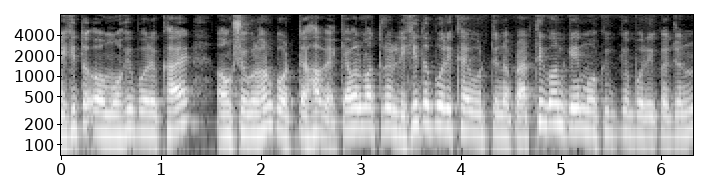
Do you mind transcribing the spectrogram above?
লিখিত ও মৌখিক পরীক্ষায় অংশগ্রহণ করতে হবে। কেবলমাত্র লিখিত পরীক্ষায় উত্তীর্ণ প্রার্থীগণকে মৌখিক পরীক্ষার জন্য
